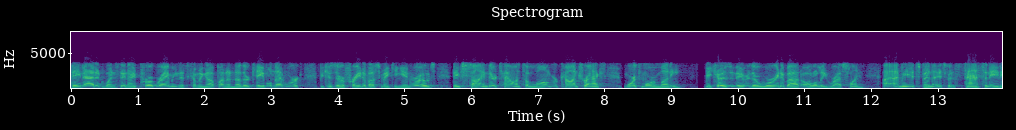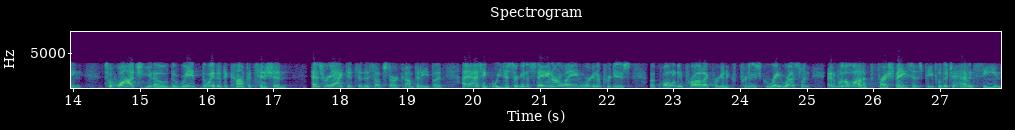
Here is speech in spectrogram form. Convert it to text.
They've added Wednesday night programming that's coming up on another cable network because they're afraid of us making inroads. They've signed their talent to longer contracts worth more money because they they're worried about all elite wrestling. I, I mean, it's been it's been fascinating to watch. You know the way the way that the competition has reacted to this upstart company. But I, I think we just are going to stay in our lane. We're going to produce a quality product. We're going to produce great wrestling, and with a lot of fresh faces, people that you haven't seen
